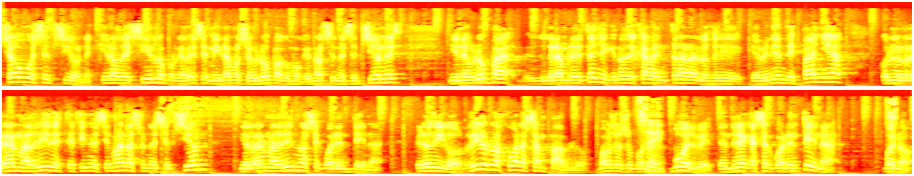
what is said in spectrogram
ya hubo excepciones, quiero decirlo porque a veces miramos a Europa como que no hacen excepciones, y en Europa, Gran Bretaña que no dejaba entrar a los de, que venían de España, con el Real Madrid este fin de semana es una excepción y el Real Madrid no hace cuarentena. Pero digo, River va a jugar a San Pablo, vamos a suponer, vuelve, tendría que hacer cuarentena, bueno,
